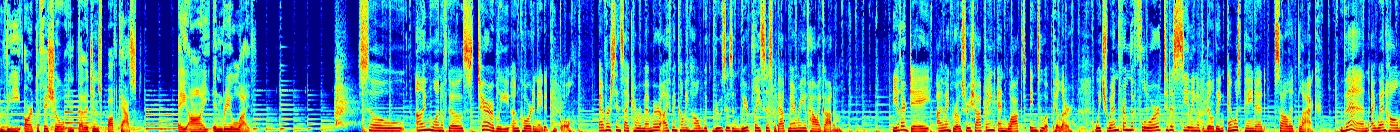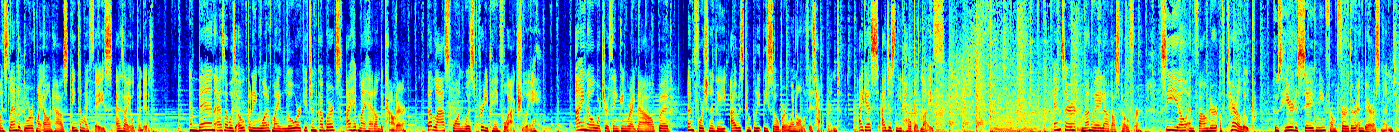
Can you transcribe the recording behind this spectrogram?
the Artificial Intelligence Podcast AI in Real Life. So, I'm one of those terribly uncoordinated people. Ever since I can remember, I've been coming home with bruises in weird places without memory of how I got them. The other day, I went grocery shopping and walked into a pillar, which went from the floor to the ceiling of the building and was painted solid black. Then I went home and slammed the door of my own house into my face as I opened it. And then, as I was opening one of my lower kitchen cupboards, I hit my head on the counter. That last one was pretty painful, actually. I know what you're thinking right now, but unfortunately, I was completely sober when all of this happened. I guess I just need help at life. Enter Manuela Rasthofer, CEO and founder of Terraloupe, who's here to save me from further embarrassment.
